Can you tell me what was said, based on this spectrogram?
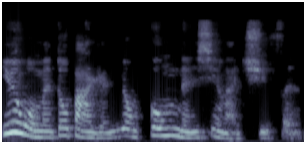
因为我们都把人用功能性来区分，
